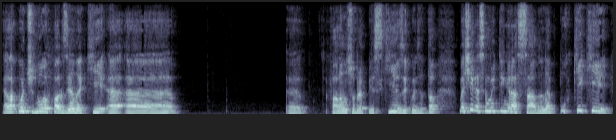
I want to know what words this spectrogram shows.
ela continua fazendo aqui, uh, uh, uh, falando sobre a pesquisa e coisa e tal, mas chega a ser muito engraçado, né? Por que que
